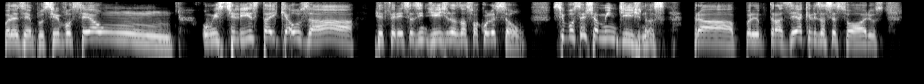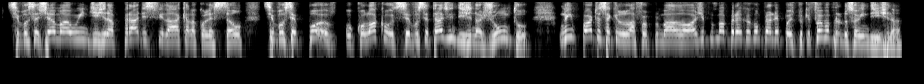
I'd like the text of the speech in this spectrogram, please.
Por exemplo, se você é um, um estilista e quer usar referências indígenas na sua coleção. Se você chama indígenas para, por exemplo, trazer aqueles acessórios, se você chama o indígena para desfilar aquela coleção, se você pô, coloca, se você traz o indígena junto, não importa se aquilo lá for para uma loja e para uma branca comprar depois, porque foi uma produção indígena,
